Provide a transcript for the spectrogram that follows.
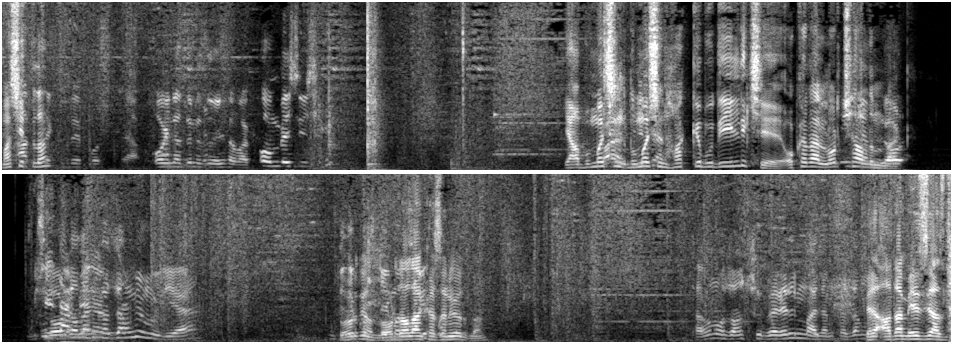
Maç gitti lan. Oynadığınız oyuna bak. 15 3 Ya bu maçın Vay, bu maçın hakkı bu değildi ki. O kadar lord çaldım Lord- bak. Bir şey Lord alan ben. kazanmıyor muydu ya? Doğru diyorsun. Lord alan kazanıyordu lan. Tamam o zaman sur verelim madem kazanmıyor. Ve adam ez yazdı.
